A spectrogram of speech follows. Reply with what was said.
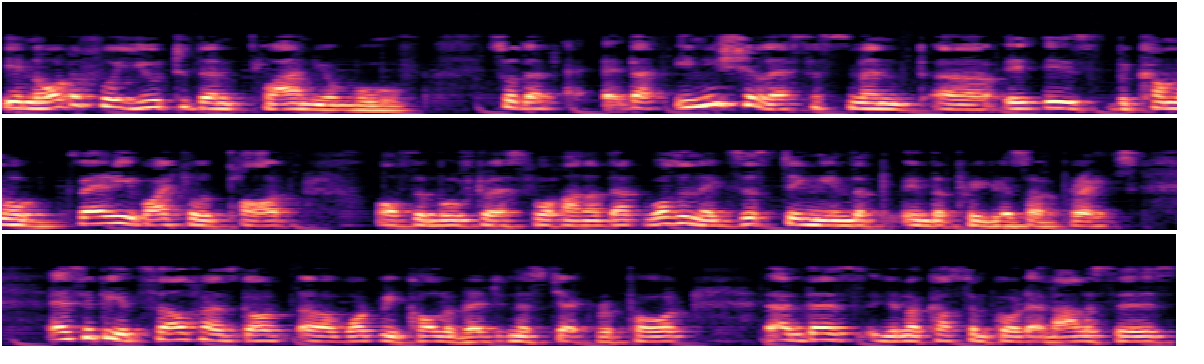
in order for you to then plan your move. So that that initial assessment uh, is become a very vital part of the move to S4HANA that wasn't existing in the in the previous upgrades. SAP itself has got uh, what we call a readiness check report, and there's you know custom code analysis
